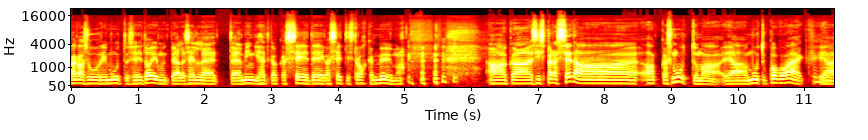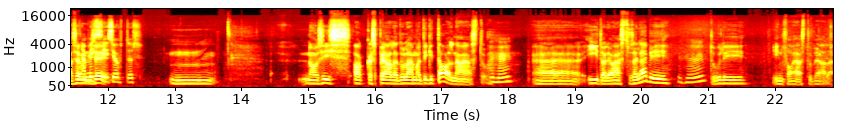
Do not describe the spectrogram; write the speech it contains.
väga suuri muutusi ei toimunud peale selle, et äh, mingi hetk hakkas CD kassetist rohkem müüma aga siis pärast seda hakkas muutuma ja muutub kogu aeg mm -hmm. ja see ja ongi mis see siis juhtus? mm, no siis hakkas peale tulema digitaalne ajastu mm. Mhm. -hmm. Iidoli ajastu sai läbi mm, Mhm. -hmm. tuli infoajastu peale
